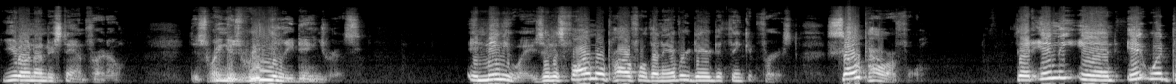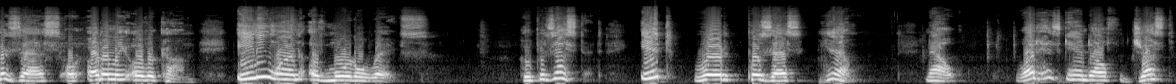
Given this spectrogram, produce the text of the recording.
you don't understand, Frodo. This ring is really dangerous. In many ways, it is far more powerful than I ever dared to think at first. So powerful that in the end it would possess or utterly overcome anyone of mortal race who possessed it. It would possess him. Now, what has Gandalf just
